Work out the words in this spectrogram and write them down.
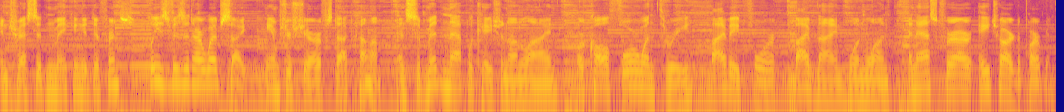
Interested in making a difference? Please visit our website, hampshiresheriffs.com, and submit an application online or call 413 584 5911 and ask for our HR department.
